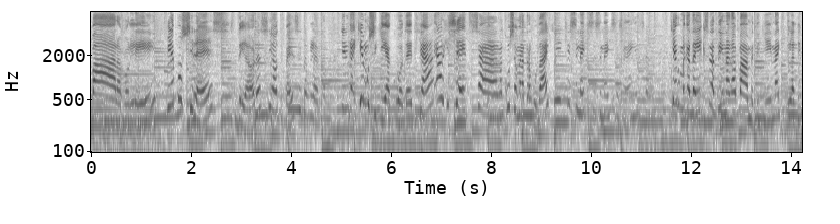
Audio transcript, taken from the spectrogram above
πάρα πολύ. Βλέπω σειρές στην τηλεόραση, ό,τι παίζει το βλέπω. Και, και μουσική ακούω τέτοια. Άρχισε έτσι σαν ακούσαμε ένα τραγουδάκι και συνέχισε, συνέχισε, συνέχισε. Και έχουμε καταλήξει να την αγαπάμε την Κίνα. Δηλαδή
